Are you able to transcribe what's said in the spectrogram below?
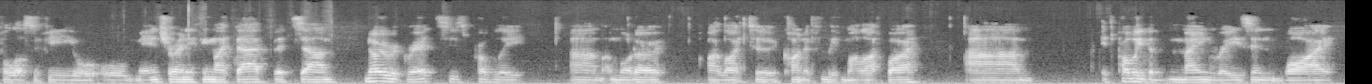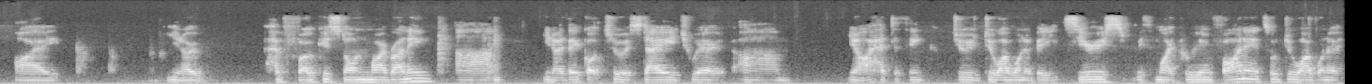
philosophy or, or, mantra or anything like that. But um, no regrets is probably um, a motto I like to kind of live my life by. Um, it's probably the main reason why I, you know, have focused on my running. Um, you know, they got to a stage where, um, you know, I had to think, do, do I want to be serious with my career in finance or do I want to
